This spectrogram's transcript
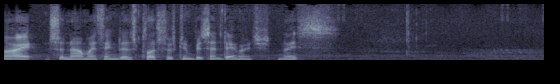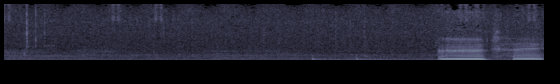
Alright, so now my thing does plus 15% damage. Nice. Okay.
